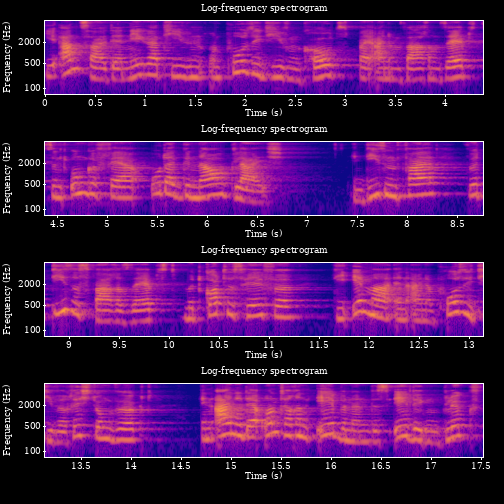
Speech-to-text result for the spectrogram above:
Die Anzahl der negativen und positiven Codes bei einem wahren Selbst sind ungefähr oder genau gleich. In diesem Fall wird dieses wahre Selbst mit Gottes Hilfe, die immer in eine positive Richtung wirkt, in eine der unteren Ebenen des ewigen Glücks,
